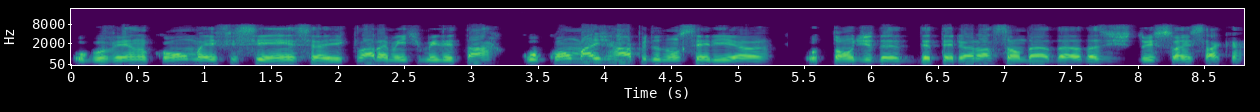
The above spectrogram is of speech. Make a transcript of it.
o governo com uma eficiência e claramente militar, o quão mais rápido não seria o tom de, de deterioração da, da, das instituições, saca?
